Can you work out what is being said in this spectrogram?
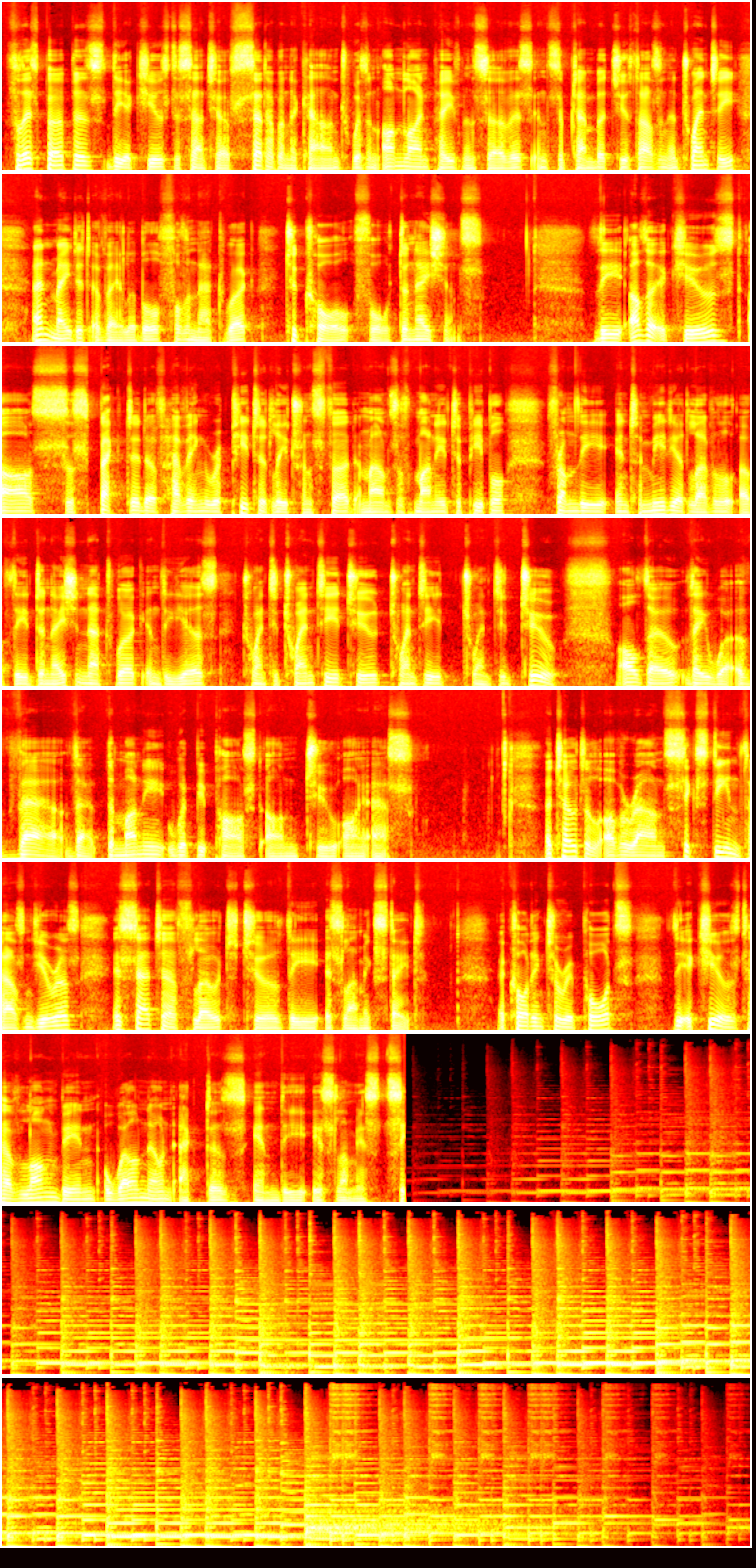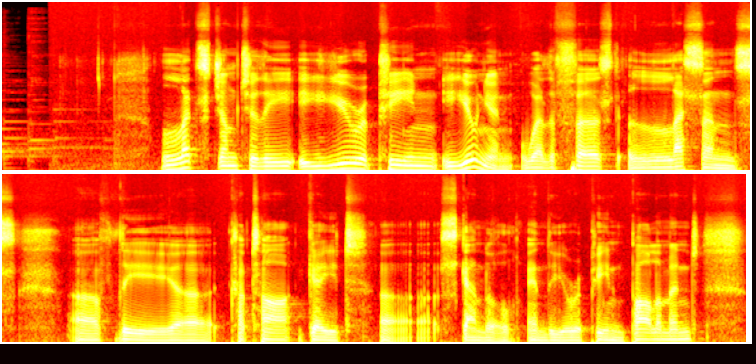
For this purpose, the accused is said to have set up an account with an online payment service in September 2020 and made it available for the network to call for donations. The other accused are suspected of having repeatedly transferred amounts of money to people from the intermediate level of the donation network in the years 2020 to 2022, although they were aware that the money would be passed on to IS. A total of around 16,000 euros is said to have flowed to the Islamic State. According to reports, the accused have long been well known actors in the Islamist scene. Let's jump to the European Union, where the first lessons of the uh, Qatar Gate uh, scandal in the European Parliament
